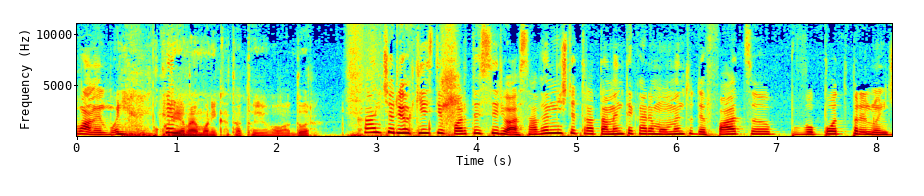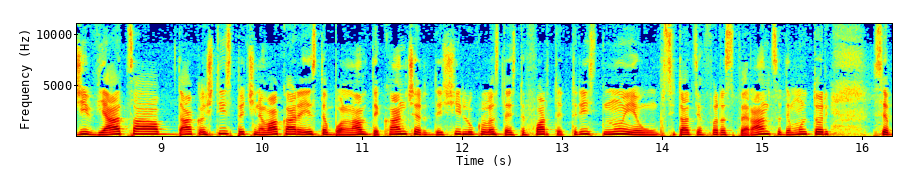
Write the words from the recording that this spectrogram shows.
oameni buni, Bucurie mai Monica Tatoiu, o ador. Cancerul e o chestie foarte serioasă. Avem niște tratamente care în momentul de față vă pot prelungi viața. Dacă știți pe cineva care este bolnav de cancer, deși lucrul ăsta este foarte trist, nu e o situație fără speranță. De multe ori se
